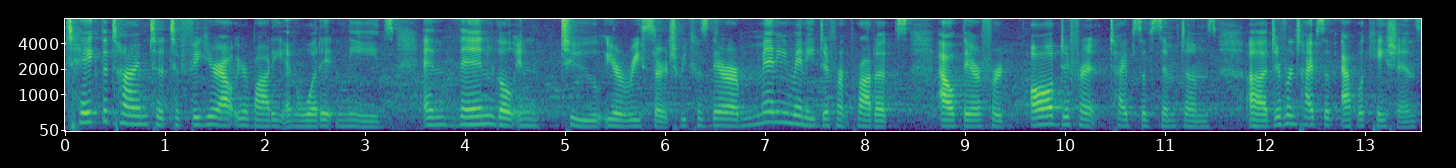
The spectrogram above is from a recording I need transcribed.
take the time to, to figure out your body and what it needs and then go into your research because there are many many different products out there for all different types of symptoms uh, different types of applications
